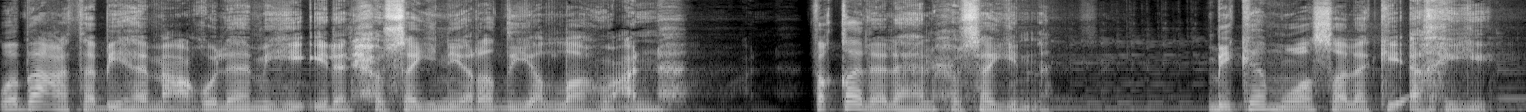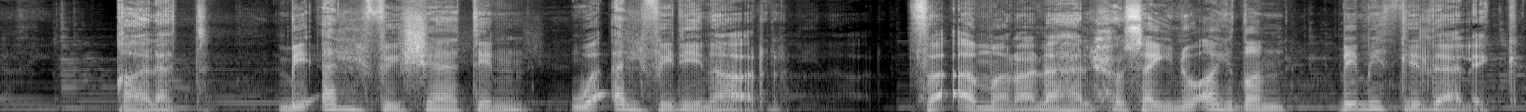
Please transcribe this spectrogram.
وبعث بها مع غلامه إلى الحسين رضي الله عنه. فقال لها الحسين بكم وصلك أخي؟ قالت بألف شاة وألف دينار. فأمر لها الحسين أيضا بمثل ذلك.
